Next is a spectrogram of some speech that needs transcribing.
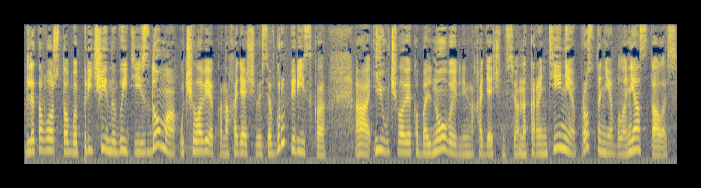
для того, чтобы причины выйти из дома у человека, находящегося в группе риска, а, и у человека больного или находящегося на карантине, просто не было, не осталось.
